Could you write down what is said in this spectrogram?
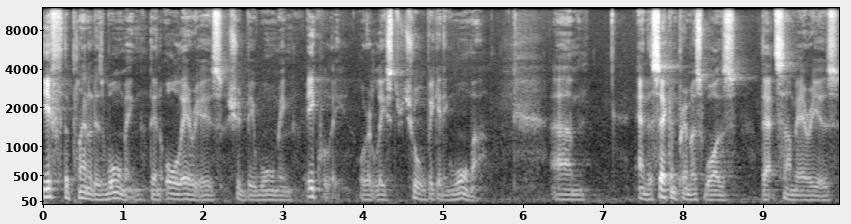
if the planet is warming, then all areas should be warming equally, or at least should all be getting warmer. Um, and the second premise was that some areas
